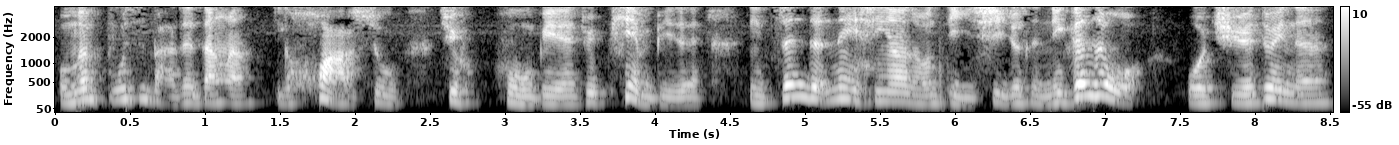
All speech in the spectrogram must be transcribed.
我们不是把这当了一个话术去唬别人、去骗别人。你真的内心要有种底气，就是你跟着我，我绝对呢，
